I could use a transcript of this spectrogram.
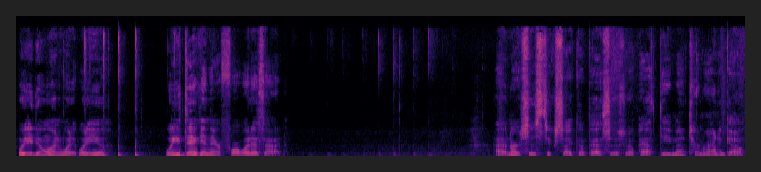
what are you doing? What, what are you, what are you digging there for? What is that? That narcissistic psychopath, sociopath demon. Turn around and go.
